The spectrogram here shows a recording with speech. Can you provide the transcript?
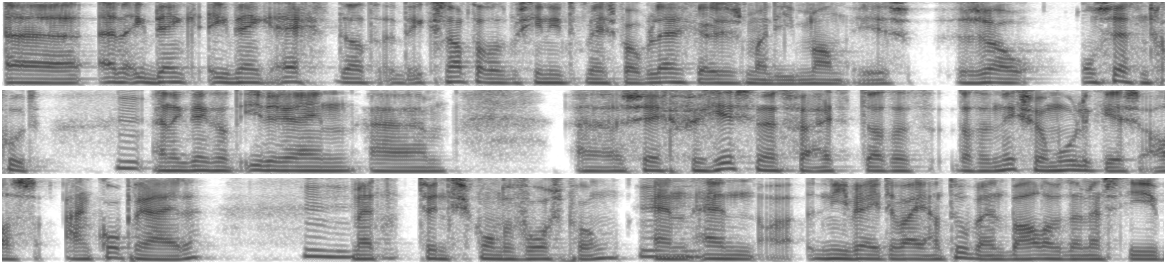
Eh, en ik denk, ik denk echt dat. Ik snap dat het misschien niet de meest populaire keuze is, maar die man is zo ontzettend goed. Hm. En ik denk dat iedereen ehm, eh, zich vergist in het feit dat het, dat het niks zo moeilijk is als aan kop rijden. Mhm. Met 20 seconden voorsprong. En, en eh, niet weten waar je aan toe bent. Behalve de mensen die je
